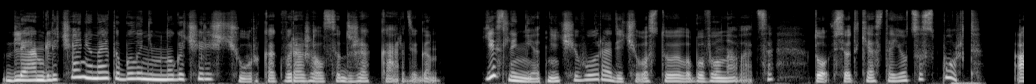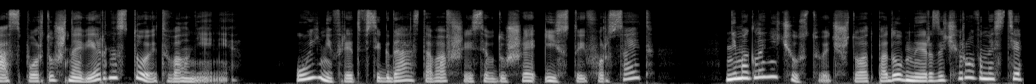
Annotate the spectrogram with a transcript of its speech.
Для англичанина это было немного чересчур, как выражался Джек Кардиган. Если нет ничего, ради чего стоило бы волноваться, то все таки остается спорт — а спорт уж, наверное, стоит волнения. Уинифред, всегда остававшаяся в душе истой Форсайт, не могла не чувствовать, что от подобной разочарованности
